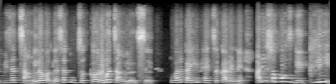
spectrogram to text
तुम्ही जर चांगलं वागला असाल तुमचं कर्म चांगलं असेल तुम्हाला काही भ्यायचं कारण नाही. आणि सपोज घेतली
